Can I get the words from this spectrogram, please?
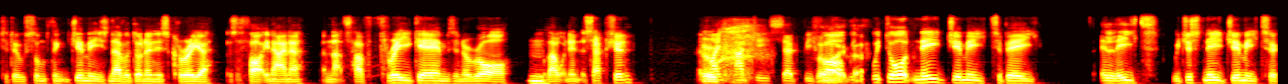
to do something Jimmy's never done in his career as a 49er, and that's have three games in a row Mm. without an interception. And Oof. like Hadji said before, like we, we don't need Jimmy to be elite. We just need Jimmy to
